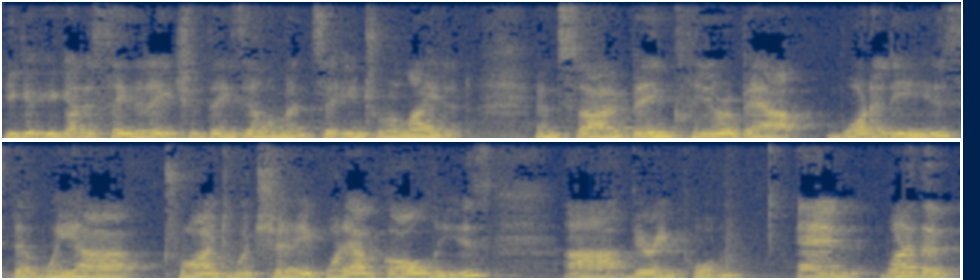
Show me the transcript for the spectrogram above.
you get, you're going to see that each of these elements are interrelated. And so, being clear about what it is that we are trying to achieve, what our goal is, are very important. And one of the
